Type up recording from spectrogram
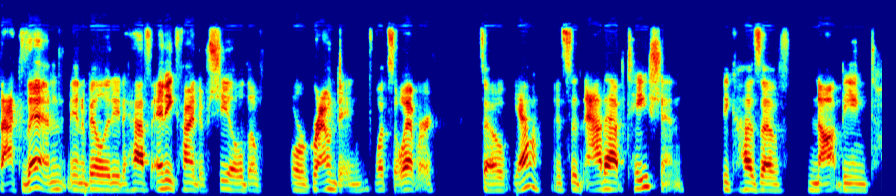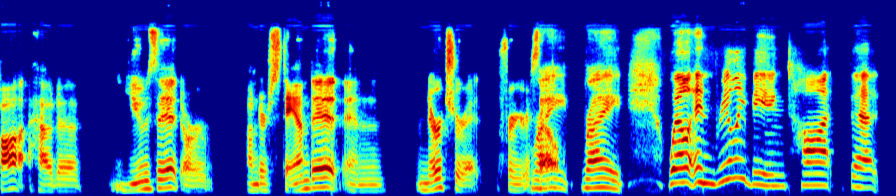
back then inability to have any kind of shield of or grounding whatsoever. So yeah it's an adaptation because of not being taught how to use it or understand it and nurture it for yourself. Right, right. Well, and really being taught that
